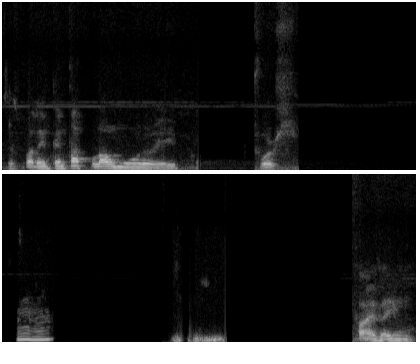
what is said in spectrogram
Vocês podem tentar pular o muro aí. com Força. Uhum. Faz aí um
